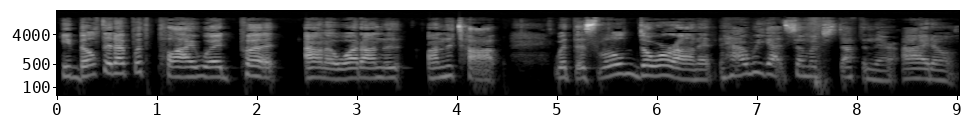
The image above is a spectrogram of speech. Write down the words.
He built it up with plywood, put, I don't know what on the, on the top with this little door on it. How we got so much stuff in there, I don't,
